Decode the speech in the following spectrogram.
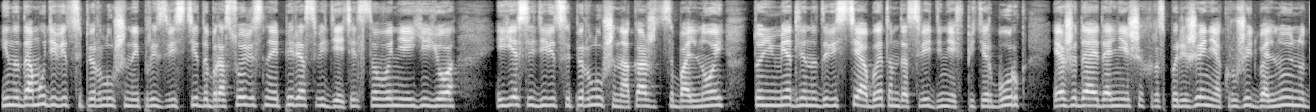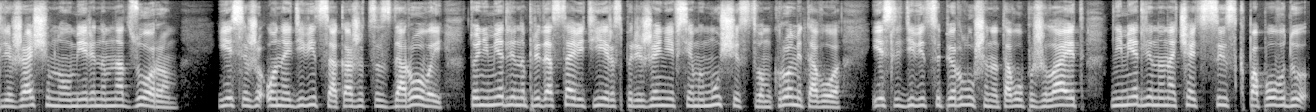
и на дому девицы Перлушиной произвести добросовестное переосвидетельствование ее, и если девица Перлушина окажется больной, то немедленно довести об этом до сведения в Петербург и, ожидая дальнейших распоряжений, окружить больную надлежащим, но умеренным надзором. Если же оная девица окажется здоровой, то немедленно предоставить ей распоряжение всем имуществом. Кроме того, если девица Перлушина того пожелает, немедленно начать сыск по поводу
